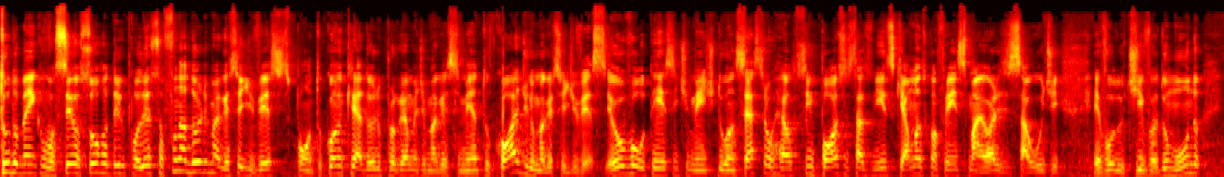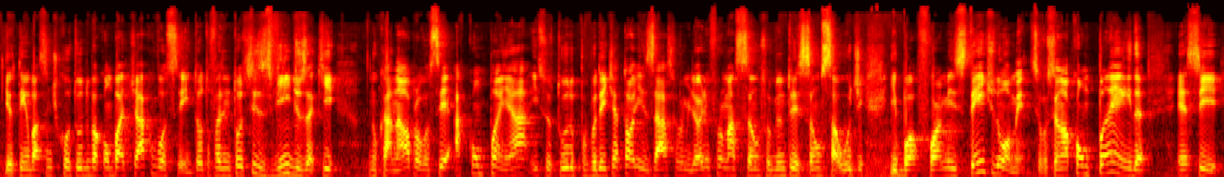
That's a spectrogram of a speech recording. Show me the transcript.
Tudo bem com você? Eu sou o Rodrigo Poleiro, sou fundador do emagrecerdevez.com e criador do programa de emagrecimento Código Emagrecer de Vez. Eu voltei recentemente do Ancestral Health Symposium nos Estados Unidos, que é uma das conferências maiores de saúde evolutiva do mundo, e eu tenho bastante conteúdo para compartilhar com você. Então eu fazendo todos esses vídeos aqui no canal para você acompanhar isso tudo, para poder te atualizar sobre a melhor informação sobre nutrição, saúde e boa forma existente no momento. Se você não acompanha ainda esse,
